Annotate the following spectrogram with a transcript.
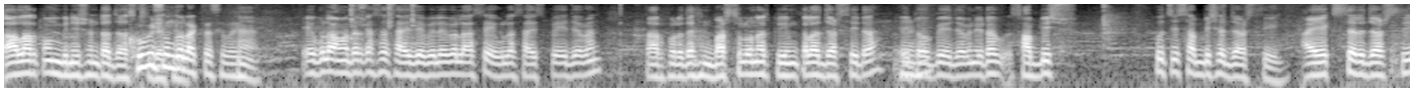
কালার কম্বিনেশনটা জাস্ট খুবই সুন্দর লাগতেছে ভাই। হ্যাঁ এগুলো আমাদের কাছে সাইজ অ্যাভেলেবেল আছে এগুলো সাইজ পেয়ে যাবেন। তারপরে দেখেন বার্সেলোনার ক্রিম কালার জার্সিটা এটাও পেয়ে যাবেন। এটা ছাব্বিশ পঁচিশ ছাব্বিশের জার্সি আইএক্স এর জার্সি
